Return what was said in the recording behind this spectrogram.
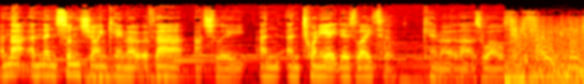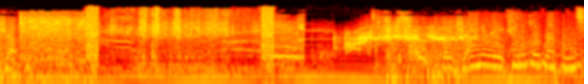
and that and then Sunshine came out of that actually and, and 28 days later came out of that as well. Binary chemical weapons.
